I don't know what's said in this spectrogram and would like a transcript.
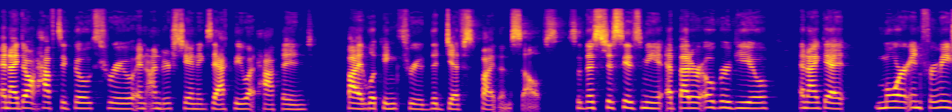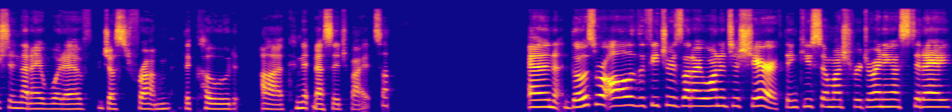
and I don't have to go through and understand exactly what happened by looking through the diffs by themselves. So this just gives me a better overview and I get more information than I would have just from the code uh, commit message by itself. And those were all of the features that I wanted to share. Thank you so much for joining us today.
